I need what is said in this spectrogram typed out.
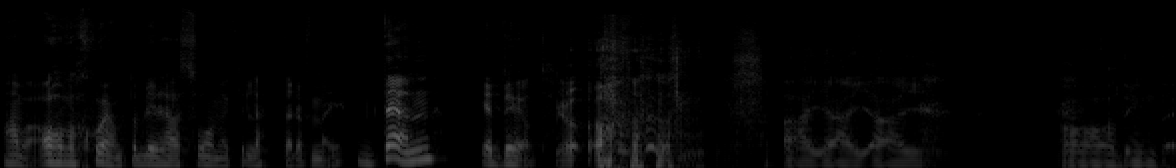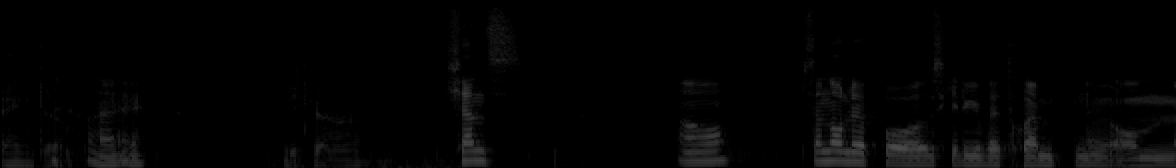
Och han bara, åh vad skönt, då blir det här så mycket lättare för mig. Den är död. Ja. aj, aj, aj. Åh, det är inte enkelt. Nej. Vilka... Känns... Ja. Sen håller jag på att skriva ett skämt nu om...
